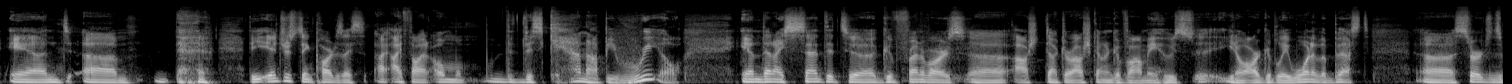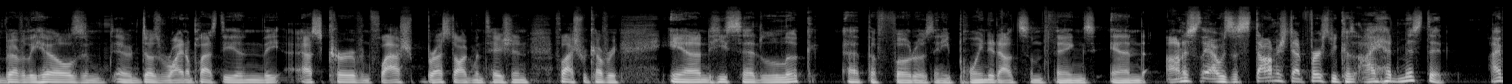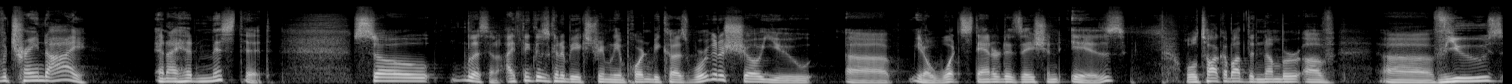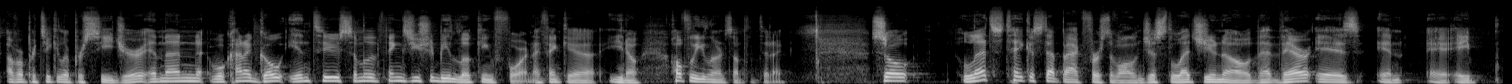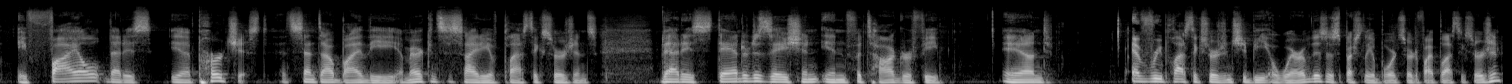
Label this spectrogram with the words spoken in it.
and um, the interesting part is I, I thought, oh, this cannot be real. And then I sent it to a good friend of ours, uh, Dr. Ashkan Ghavami, who's uh, you know arguably one of the best uh, surgeons in Beverly Hills and, and, does rhinoplasty and the S curve and flash breast augmentation, flash recovery. And he said, Look at the photos. And he pointed out some things. And honestly, I was astonished at first because I had missed it. I have a trained eye and I had missed it. So, listen, I think this is going to be extremely important because we're going to show you, uh, you know, what standardization is. We'll talk about the number of uh, views of a particular procedure, and then we'll kind of go into some of the things you should be looking for. And I think, uh, you know, hopefully you learned something today. So let's take a step back, first of all, and just let you know that there is an, a, a, a file that is uh, purchased and sent out by the American Society of Plastic Surgeons that is standardization in photography. And every plastic surgeon should be aware of this, especially a board certified plastic surgeon,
